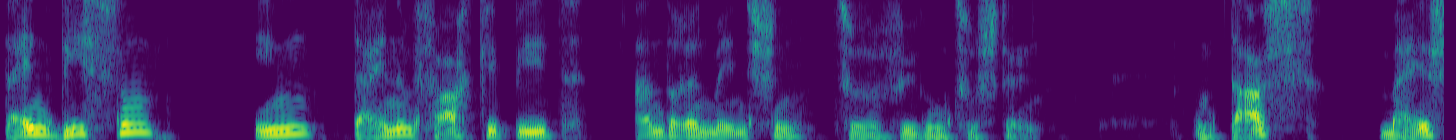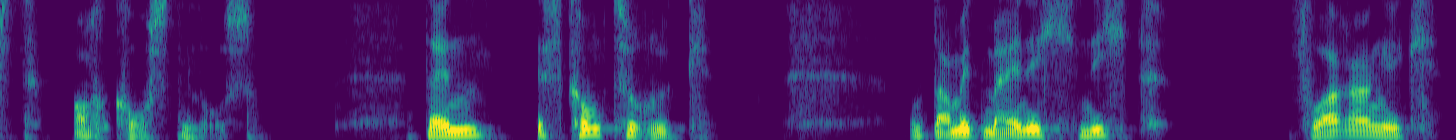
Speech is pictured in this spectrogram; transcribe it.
dein Wissen in deinem Fachgebiet anderen Menschen zur Verfügung zu stellen. Und das meist auch kostenlos. Denn es kommt zurück. Und damit meine ich nicht vorrangig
